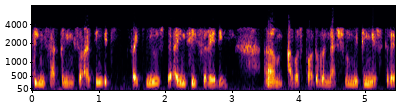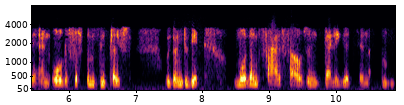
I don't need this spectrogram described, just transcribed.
things happening. So I think it's fake news. The ANC is ready. Um, I was part of a national meeting yesterday, and all the systems in place. We're going to get more than 5,000 delegates and um,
